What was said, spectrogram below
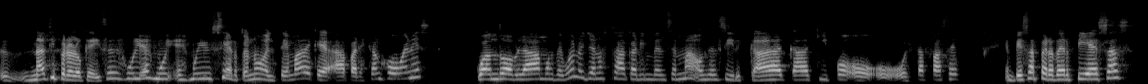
Nati, pero lo que dice Julia es muy, es muy cierto, ¿no? El tema de que aparezcan jóvenes cuando hablábamos de, bueno, ya no está Karim Benzema, es decir, cada, cada equipo o, o, o esta fase empieza a perder piezas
